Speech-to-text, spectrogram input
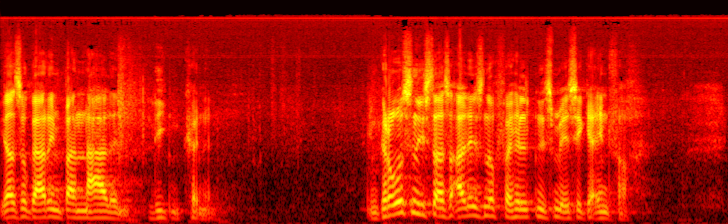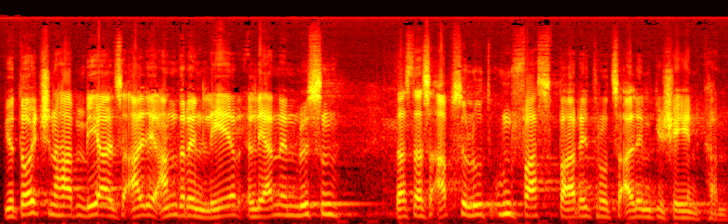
ja sogar im Banalen liegen können. Im Großen ist das alles noch verhältnismäßig einfach. Wir Deutschen haben mehr als alle anderen lernen müssen, dass das absolut Unfassbare trotz allem geschehen kann.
